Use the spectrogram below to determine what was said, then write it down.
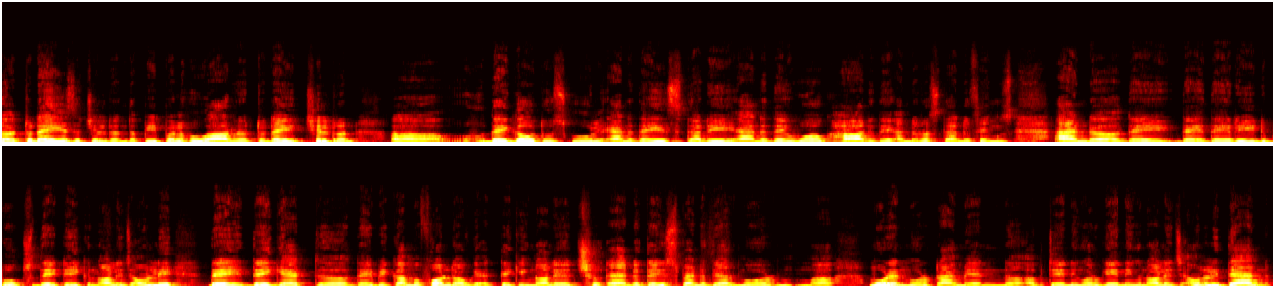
the today's children the people who are today children uh, they go to school and they study and they work hard they understand things and uh, they they they read books they take knowledge. Only they they get uh, they become fond of taking knowledge and they spend their more uh, more and more time in uh, obtaining or gaining knowledge. Only then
